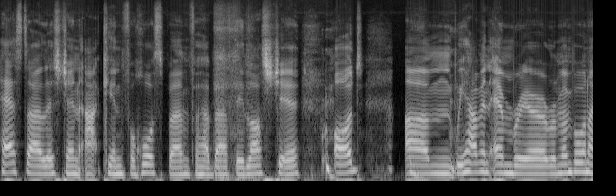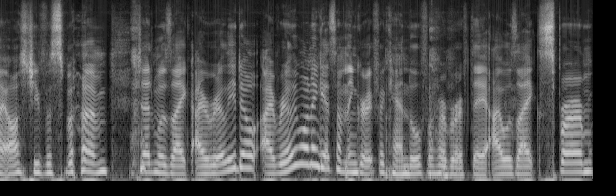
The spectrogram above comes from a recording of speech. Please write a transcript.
hairstylist Jen Atkin for horse sperm for her birthday last year. Odd. Um, we have an embryo. Remember when I asked you for sperm? Jen was like, I really don't, I really want to get something great for Kendall for her birthday. I was like, sperm,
